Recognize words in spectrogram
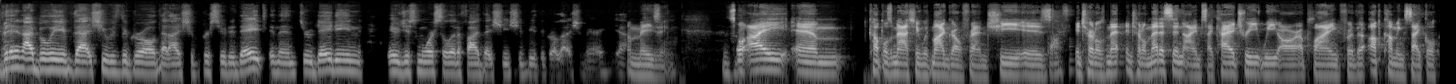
then I believed that she was the girl that I should pursue to date. And then through dating, it was just more solidified that she should be the girl that I should marry. Yeah. Amazing. Mm-hmm. So I am couples matching with my girlfriend. She is awesome. internal me- internal medicine. I am psychiatry. We are applying for the upcoming cycle.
